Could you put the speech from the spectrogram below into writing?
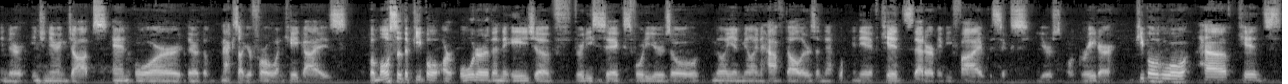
in their engineering jobs and or they're the max out your 401k guys. But most of the people are older than the age of 36 40 years old million million and a half dollars a net. Worth, and they have kids that are maybe five to six years or greater. People who have kids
